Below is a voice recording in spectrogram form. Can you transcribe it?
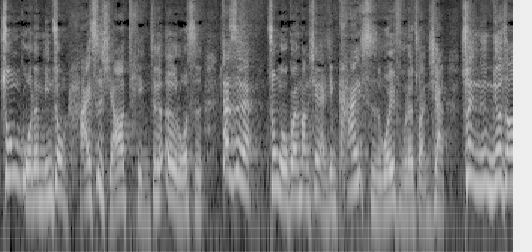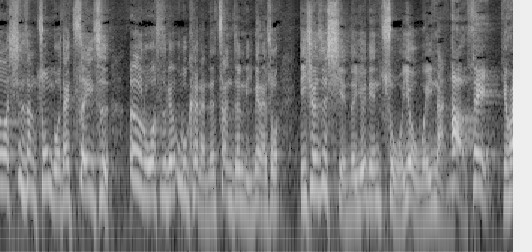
中国的民众还是想要挺这个俄罗斯，但是呢，中国官方现在已经开始微幅的转向，所以你你就知道说，事实上中国在这一次俄罗斯跟乌克兰的战争里面来说，的确是显得有点左右为难。好，所以廷辉，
